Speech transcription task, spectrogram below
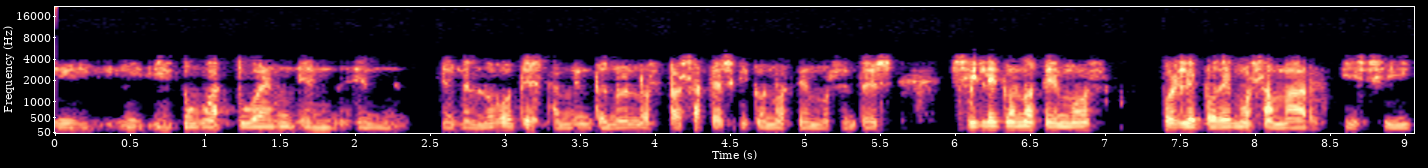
y, y, y cómo actúa en, en, el Nuevo Testamento, no en los pasajes que conocemos. Entonces, si le conocemos, pues le podemos amar y si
